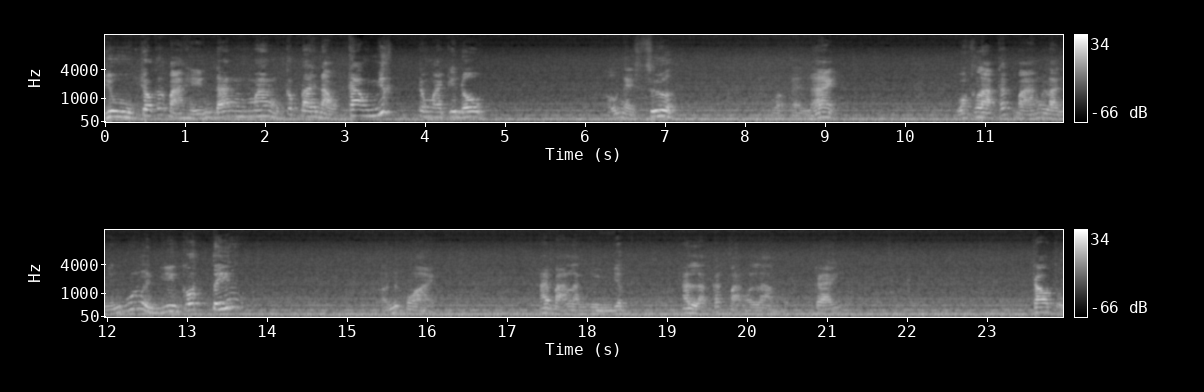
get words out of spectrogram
dù cho các bạn hiện đang mang một cấp đai nào cao nhất trong Aikido, ở ngày xưa hoặc ngày nay, hoặc là các bạn là những huấn luyện viên có tiếng ở nước ngoài, hai bạn là người Nhật hay là các bạn là một cái cao thủ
